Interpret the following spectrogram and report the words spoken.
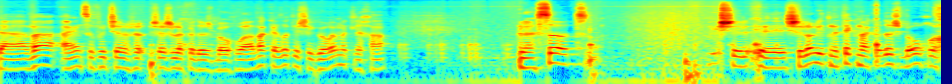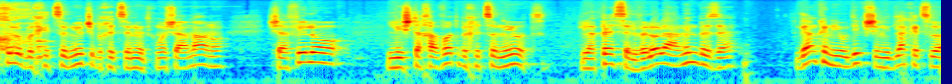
האהבה האינסופית שיש לקדוש ברוך הוא, אהבה כזאת שגורמת לך לעשות, של, אה, שלא להתנתק מהקדוש ברוך הוא אפילו בחיצוניות שבחיצוניות, כמו שאמרנו, שאפילו להשתחוות בחיצוניות לפסל ולא להאמין בזה, גם כן יהודי כשנדלק אצלו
